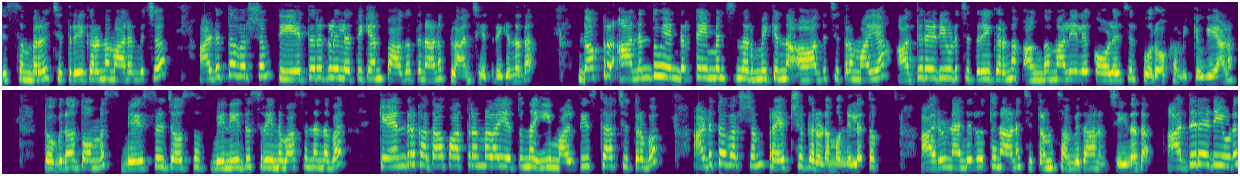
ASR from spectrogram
ഡിസംബറിൽ ചിത്രീകരണം ആരംഭിച്ച് അടുത്ത വർഷം തിയേറ്ററുകളിൽ എത്തിക്കാൻ പാകത്തിനാണ് പ്ലാൻ ചെയ്തിരിക്കുന്നത്. ഡോക്ടർ അനന്തു എന്റർടൈൻമെന്റ്സ് നിർമ്മിക്കുന്ന ആദ്യ ചിത്രമായ അതിരടിയുടെ ചിത്രീകരണം അങ്കമാലിയിലെ കോളേജിൽ പുരോഗമിക്കുകയാണ്. Tovino Thomas Basil Joseph Vineeth Sreenivasan എന്നിവർ കേന്ദ്ര കഥാപാത്രങ്ങളായി എത്തുന്ന ഈ മൾട്ടി സ്റ്റാർ ചിത്രവും അടുത്ത വർഷം പ്രേക്ഷകരുടെ മുന്നിലെത്തും. അരുൺ അനിരുദ്ധനാണ് ചിത്രം സംവിധാനം ചെയ്യുന്നത്. അതിരടിയുടെ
